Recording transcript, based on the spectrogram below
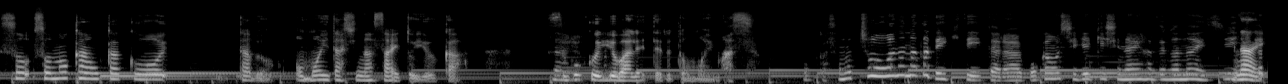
そその感覚を多分思い出しなさいというかすごく言われてると思います。そっかその調和の中で生きていたら五感を刺激しないはずがないしない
